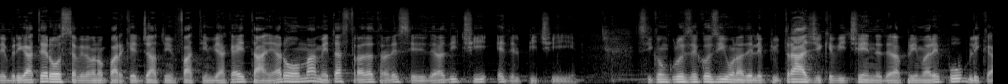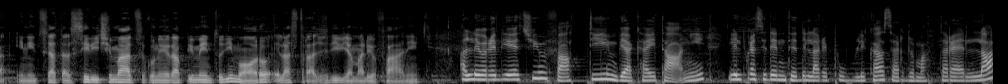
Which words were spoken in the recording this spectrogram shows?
Le Brigate Rosse avevano parcheggiato infatti in via Caetania a Roma, a metà strada tra le sedi della DC e del PCI. Si concluse così una delle più tragiche vicende della Prima Repubblica, iniziata il 16 marzo con il rapimento di Moro e la strage di via Mario Fani. Alle ore 10, infatti, in via Caetani, il presidente della Repubblica, Sergio Mattarella,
